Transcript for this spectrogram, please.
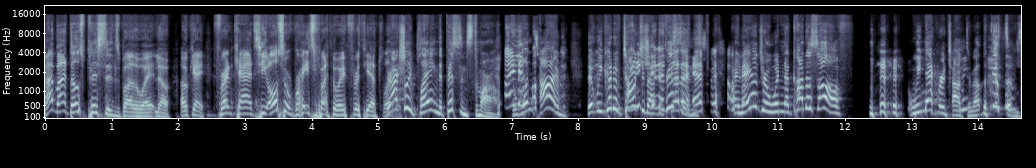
How about those Pistons, by the way? No. Okay. Fred Katz, he also writes, by the way, for the Athletic. You're actually playing the Pistons tomorrow. I the know. one time that we could have talked We about the have done a Pistons and Andrew wouldn't have cut us off. we never talked about the The Pistons.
